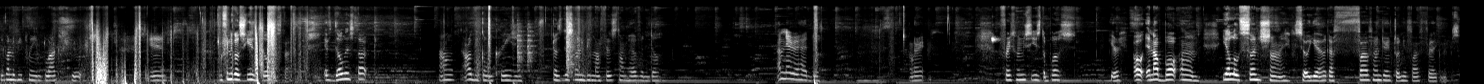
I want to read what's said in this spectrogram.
we're gonna be playing Blox Fruits. And I'm finna go see if Dylan stuck. If Dylan stuck, I'll I'll be going crazy. Cause this is gonna be my first time having the I never had the Alright. First let me see is the bus here. Oh and I bought um yellow sunshine. So yeah I got 525 fragments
